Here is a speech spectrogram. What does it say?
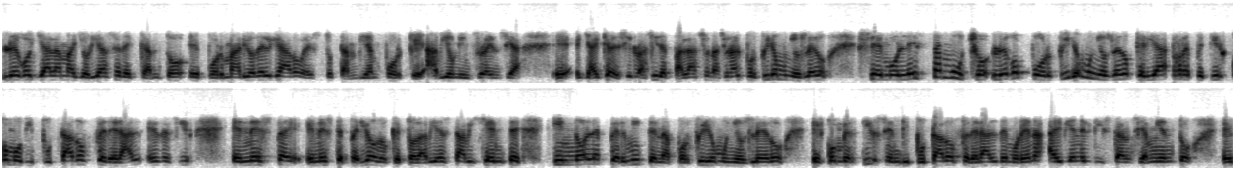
luego ya la mayoría se decantó por Mario Delgado, esto también porque había una influencia, y hay que decirlo así, de Palacio Nacional. Porfirio Muñoz Ledo se molesta mucho, luego Porfirio Muñoz Ledo quería repetir como diputado federal, es decir, en este, en este periodo que todavía está vigente y no le permiten a Porfirio Muñoz Ledo eh, convertirse en diputado federal de Morena. Ahí viene el distanciamiento eh,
